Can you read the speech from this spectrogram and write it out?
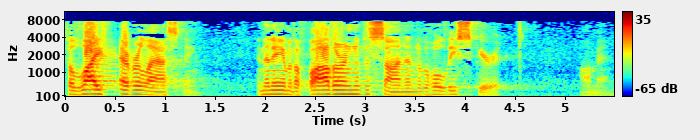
to life everlasting. In the name of the Father, and of the Son, and of the Holy Spirit. Amen.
